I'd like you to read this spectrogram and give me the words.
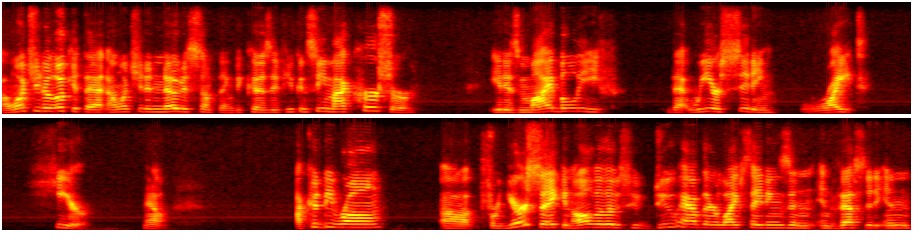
I want you to look at that. And I want you to notice something because if you can see my cursor, it is my belief that we are sitting right here. Now, I could be wrong. Uh, for your sake and all of those who do have their life savings and invested in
